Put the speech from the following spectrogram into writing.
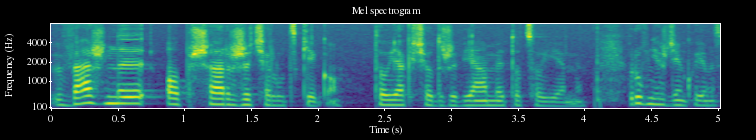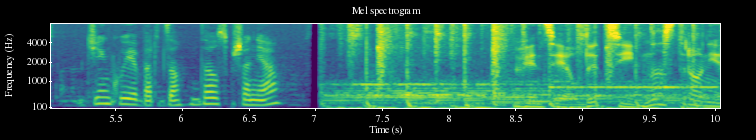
ważny obszar życia ludzkiego. To jak się odżywiamy, to co jemy. Również dziękujemy z Panem. Dziękuję bardzo. Do usłyszenia. Więcej audycji na stronie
